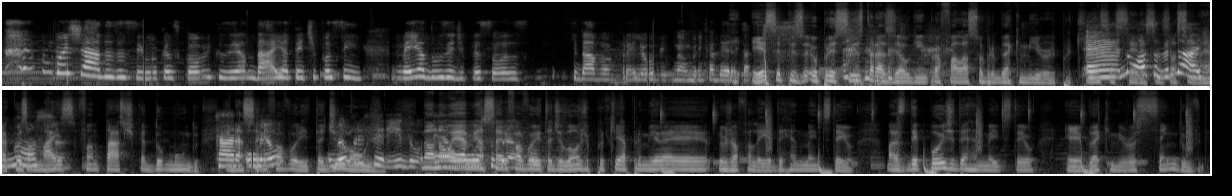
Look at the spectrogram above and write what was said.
manchadas, assim, Lucas Comics, e andar e ia ter, tipo assim, meia dúzia de pessoas que dava pra ele ouvir. Não, brincadeira, tá? Esse episódio, eu preciso trazer alguém para falar sobre Black Mirror, porque é, essa série nossa, é verdade, é a coisa mais fantástica do mundo. Cara, é a minha série meu, favorita de o meu longe. preferido não, não é, é a minha série branco. favorita de longe, porque a primeira é, eu já falei, é The Handmaid's Tale. Mas depois de The Handmaid's Tale, é Black Mirror sem dúvida.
